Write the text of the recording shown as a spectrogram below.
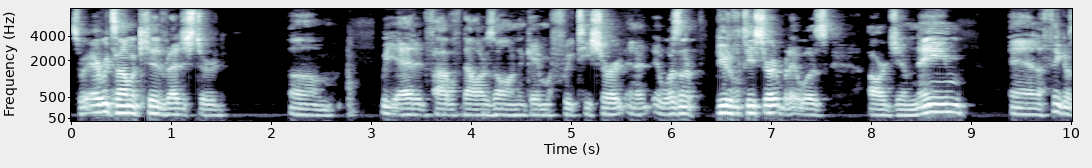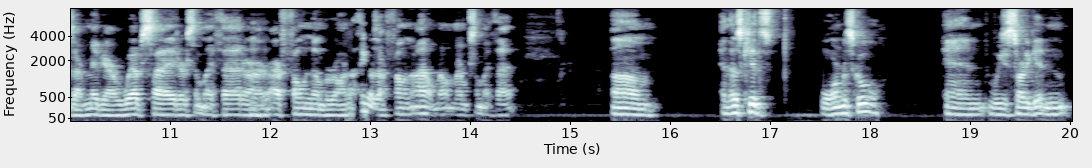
So every time a kid registered, um, we added five dollars on and gave them a free T-shirt, and it, it, wasn't a beautiful T-shirt, but it was our gym name, and I think it was our maybe our website or something like that, or mm-hmm. our, our, phone number on. I think it was our phone. I don't, I don't remember something like that um, and those kids wore them to school. And we started getting,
